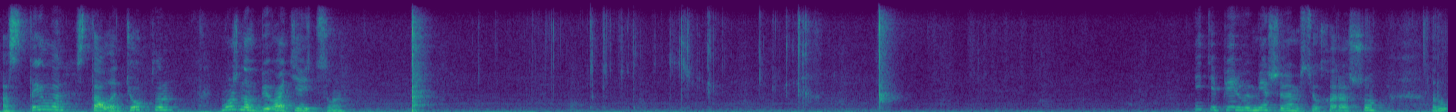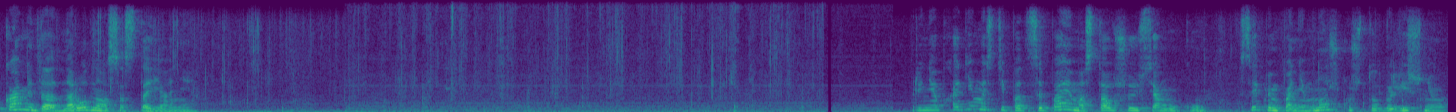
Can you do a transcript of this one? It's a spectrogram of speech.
остыло, стало теплым. Можно вбивать яйцо. И теперь вымешиваем все хорошо руками до однородного состояния. При необходимости подсыпаем оставшуюся муку. Сыпем понемножку, чтобы лишнего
